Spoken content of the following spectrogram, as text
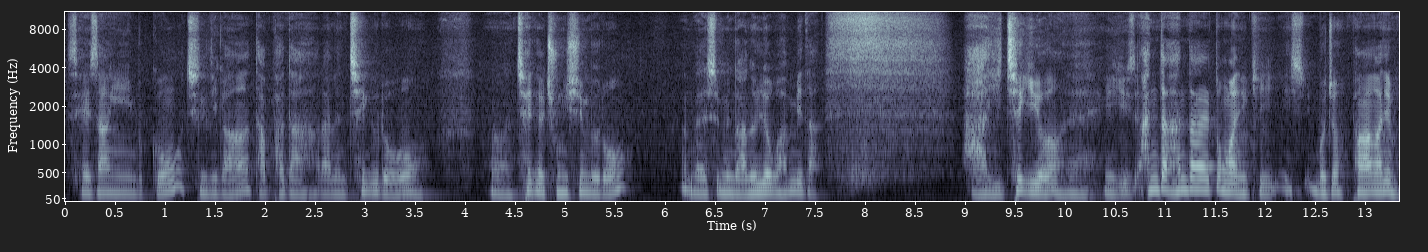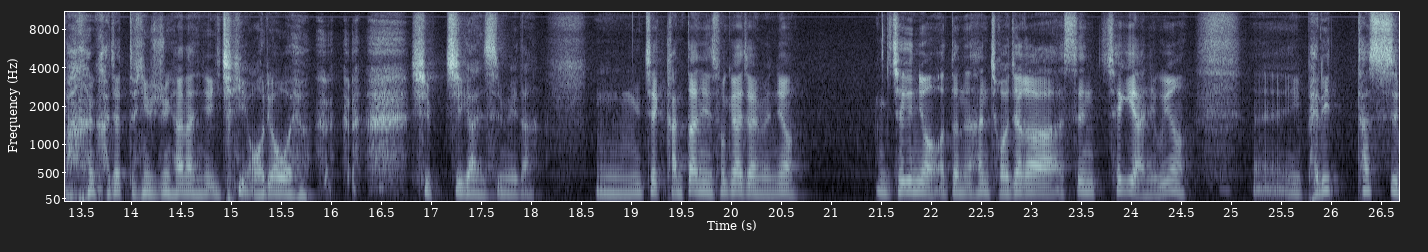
세상이 묻고 진리가 답하다라는 책으로 어, 책을 중심으로 말씀을 나누려고 합니다. 아, 이 책이요. 네. 이게 한 달, 동안 이렇게, 뭐죠? 방학 아닌 방학을 가졌던 이유 중에 하나는 이 책이 어려워요. 쉽지가 않습니다. 음, 이 책 간단히 소개하자면요. 이 책은요, 어떤 한 저자가 쓴 책이 아니고요. 에, 이 베리 타스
